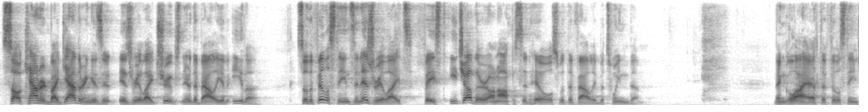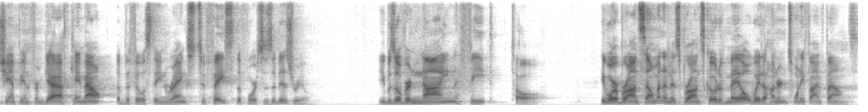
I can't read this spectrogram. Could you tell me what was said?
Saul countered by gathering his Israelite troops near the valley of Elah. So the Philistines and Israelites faced each other on opposite hills with the valley between them. Then Goliath, the Philistine champion from Gath, came out of the Philistine ranks to face the forces of Israel. He was over nine feet tall. He wore a bronze helmet, and his bronze coat of mail weighed 125 pounds.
